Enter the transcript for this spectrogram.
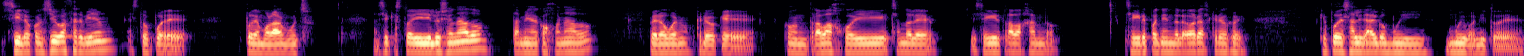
si lo consigo hacer bien, esto puede, puede molar mucho. Así que estoy ilusionado, también acojonado, pero bueno, creo que con trabajo y echándole y seguir trabajando, seguir poniéndole horas, creo que, que puede salir algo muy, muy bonito de,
